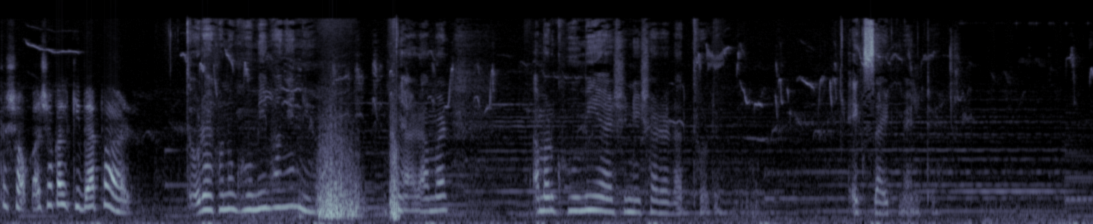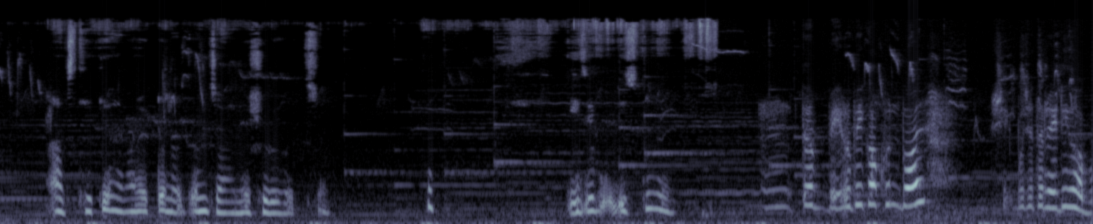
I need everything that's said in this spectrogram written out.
তো সকাল সকাল কি ব্যাপার? তোর এখনও ঘুমই ভাঙেনি? আর আমার আমার ঘুমই আসেনি সারা রাত ধরে। এক্সাইটমেন্টে আজ থেকে আমার একটা নতুন জার্নি শুরু হচ্ছে। কি যে বলিস তুই? তো বেরোবি কখন বল? সে বুঝে তো রেডি হব।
